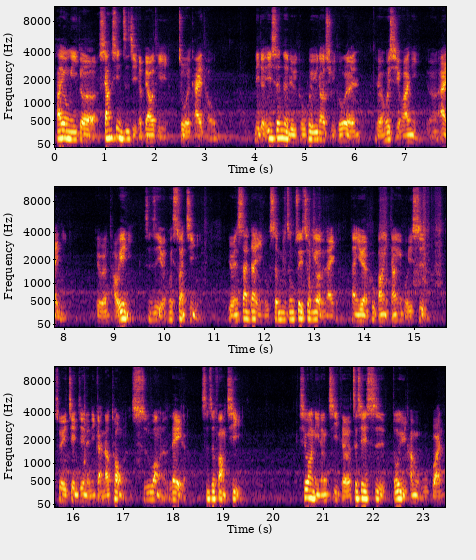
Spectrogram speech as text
他用一个相信自己的标题作为开头。你的一生的旅途会遇到许多人，有人会喜欢你，有人爱你，有人讨厌你，甚至有人会算计你。有人善待你如生命中最重要的那一个，但有人不把你当一回事，所以渐渐的你感到痛了、失望了、累了，甚至放弃。希望你能记得，这些事都与他们无关。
